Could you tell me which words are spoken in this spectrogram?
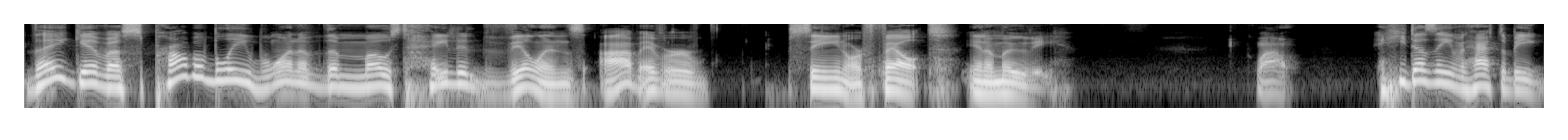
They give us probably one of the most hated villains I've ever seen or felt in a movie. Wow. He doesn't even have to be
